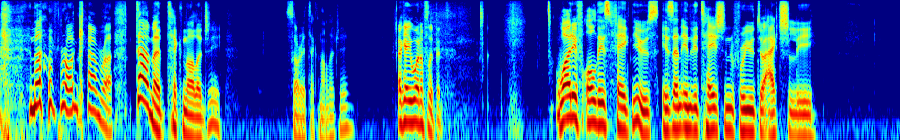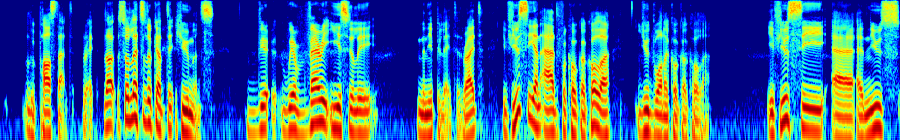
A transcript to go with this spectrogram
no, wrong camera. Damn it, technology. Sorry, technology. Okay, you want to flip it? What if all this fake news is an invitation for you to actually look past that? Right. So let's look at the humans. We're, we're very easily manipulated, right? If you see an ad for Coca Cola, you'd want a Coca Cola. If you see a, a news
